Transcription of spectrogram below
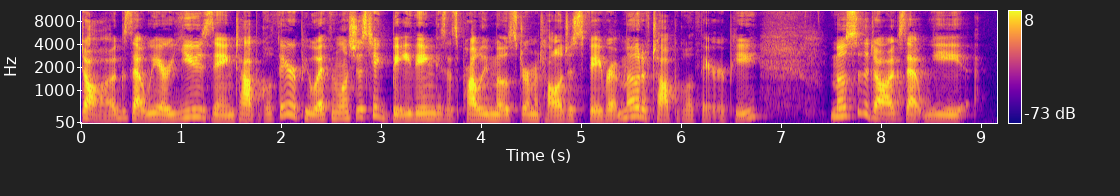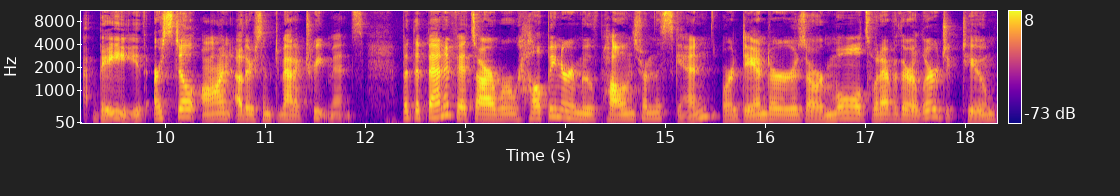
dogs that we are using topical therapy with, and let's just take bathing because it's probably most dermatologists' favorite mode of topical therapy. Most of the dogs that we bathe are still on other symptomatic treatments. But the benefits are we're helping to remove pollens from the skin or danders or molds, whatever they're allergic to,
